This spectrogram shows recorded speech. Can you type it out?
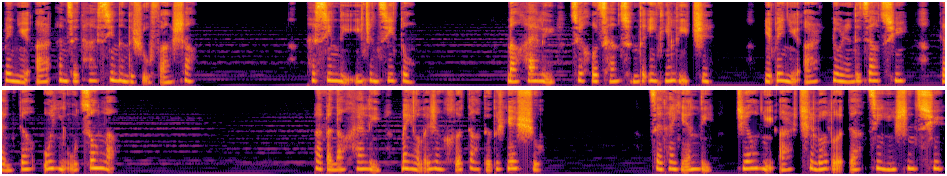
被女儿按在他细嫩的乳房上，他心里一阵激动。脑海里最后残存的一点理智，也被女儿诱人的娇躯赶得无影无踪了。爸爸脑海里没有了任何道德的约束，在他眼里只有女儿赤裸裸的晶莹身躯。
